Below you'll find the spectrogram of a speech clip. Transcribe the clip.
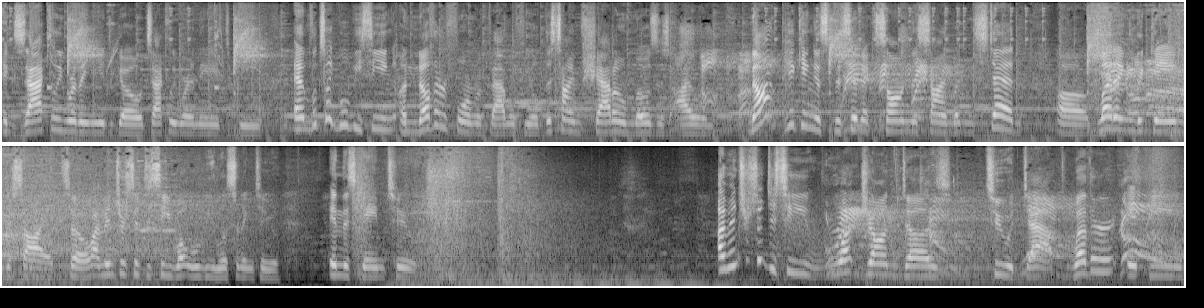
exactly where they needed to go, exactly where they needed to be. And it looks like we'll be seeing another form of Battlefield, this time Shadow Moses Island. Not picking a specific song this time, but instead uh, letting the game decide. So I'm interested to see what we'll be listening to in this game too. I'm interested to see what John does to adapt, whether it be,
